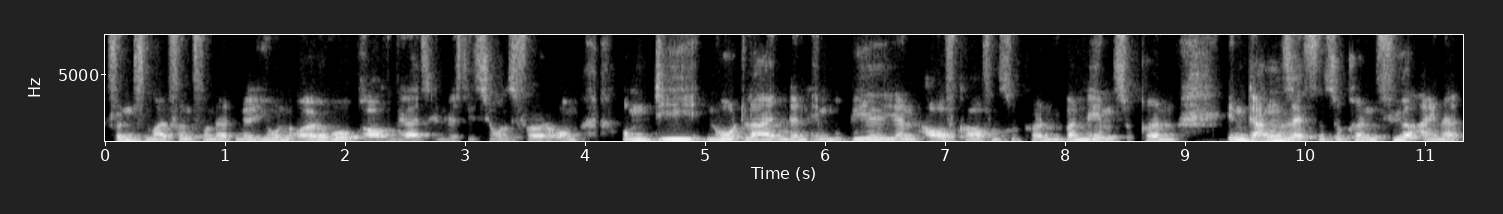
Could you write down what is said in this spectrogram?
Fünf mal 500 Millionen Euro brauchen wir als Investitionsförderung, um die notleidenden Immobilien aufkaufen zu können, übernehmen zu können, in Gang setzen zu können für eine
